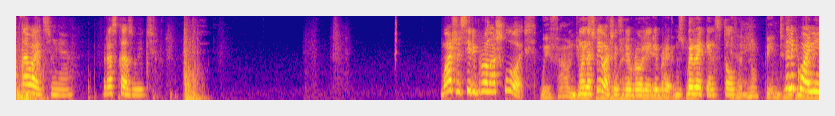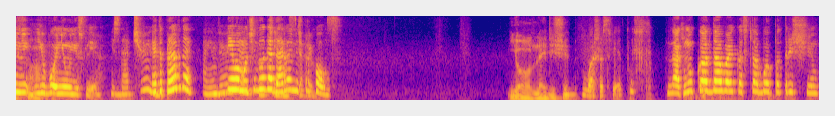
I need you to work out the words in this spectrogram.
Давайте мне, рассказывайте. Ваше серебро нашлось. Мы нашли ваше серебро, леди Брэкенстол. Далеко они не, его не унесли. Это правда? Я вам очень благодарна, мистер Холмс. Ваша светлость. Так, ну-ка, давай-ка с тобой потрещим.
